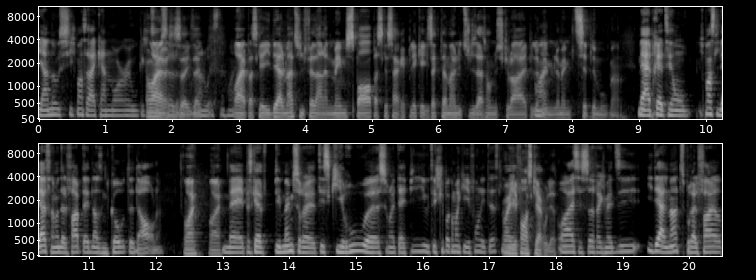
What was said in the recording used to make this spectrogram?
y en a- aussi, je pense à la Canmore ou quelque chose Ouais, comme ça. là, ça, exact. Dans l'Ouest. ouais. Ouais, parce qu'idéalement, tu le fais dans le même sport parce que ça réplique exactement l'utilisation musculaire et le, Ouais. même, le même type de mouvement. Mais après, tu sais, on- je pense que l'idéal, c'est vraiment de le faire peut-être dans une côte dehors. là. Ouais, ouais. Mais parce que t'es même sur un t'es ski roue euh, sur un tapis ou je sais pas comment ils font les tests. là, Ouais, mais- ils font en ski à roulette. Ouais, c'est ça. Fait que je me dis, idéalement, tu pourrais le faire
